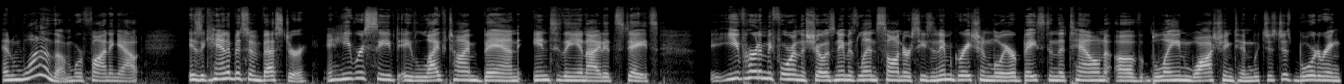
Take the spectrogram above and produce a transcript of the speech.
And one of them, we're finding out, is a cannabis investor, and he received a lifetime ban into the United States. You've heard him before on the show. His name is Len Saunders. He's an immigration lawyer based in the town of Blaine, Washington, which is just bordering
